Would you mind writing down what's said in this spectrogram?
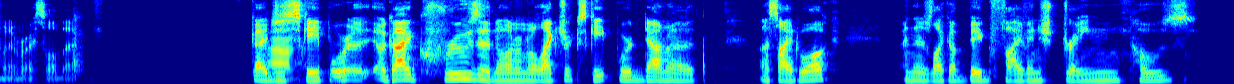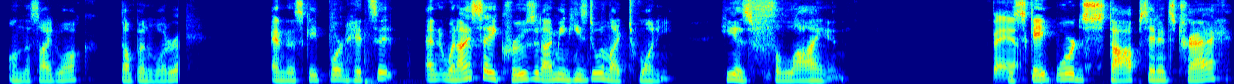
Whenever I saw that, guy Um, just skateboard, a guy cruising on an electric skateboard down a a sidewalk, and there's like a big five inch drain hose on the sidewalk dumping water, out, and the skateboard hits it. And when I say cruising, I mean he's doing like twenty. He is flying. Bam. The skateboard stops in its track,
